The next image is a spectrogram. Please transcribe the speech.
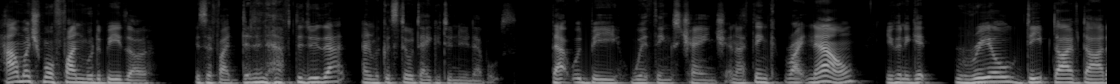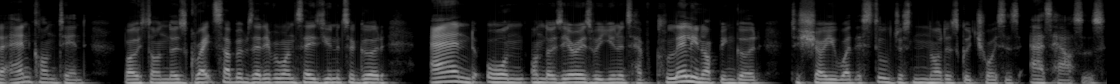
How much more fun would it be though is if i didn't have to do that and we could still take it to new levels? That would be where things change. And i think right now you're going to get real deep dive data and content both on those great suburbs that everyone says units are good and on on those areas where units have clearly not been good to show you why they're still just not as good choices as houses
